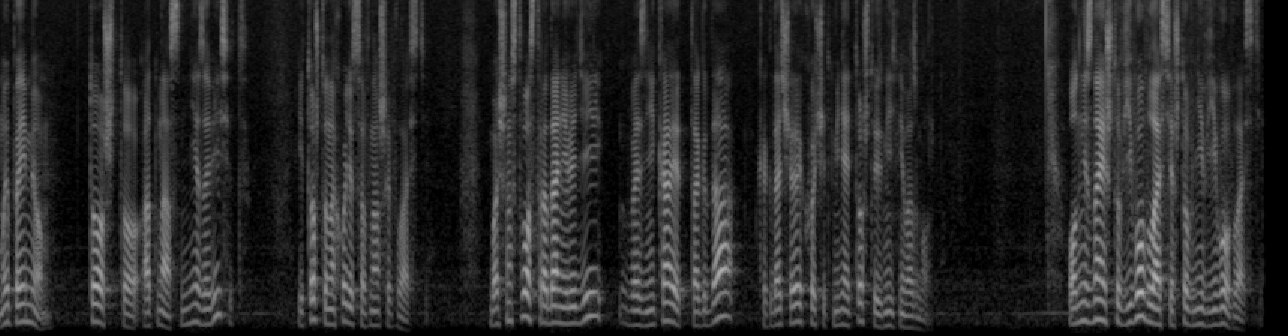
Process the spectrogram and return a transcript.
Мы поймем то, что от нас не зависит, и то, что находится в нашей власти – Большинство страданий людей возникает тогда, когда человек хочет менять то, что изменить невозможно. Он не знает, что в его власти, а что не в его власти.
